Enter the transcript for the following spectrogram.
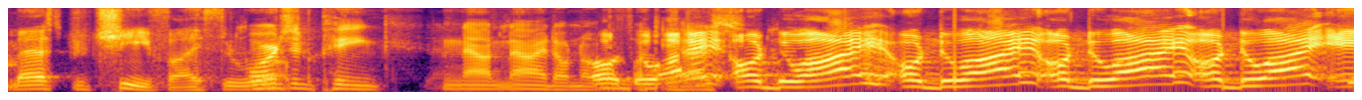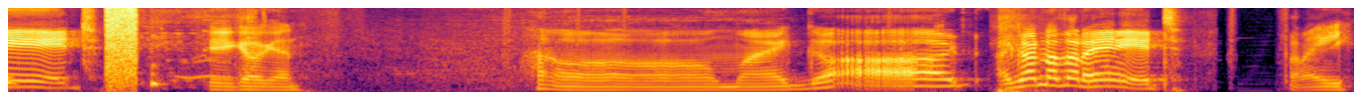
Master Chief, I threw Orange up. and pink. And now now I don't know Oh, what oh, do I? has. Or do I? Or do I? Or do I? Or do I? Eight. Here you go again. Oh my god. I got another eight. Three.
